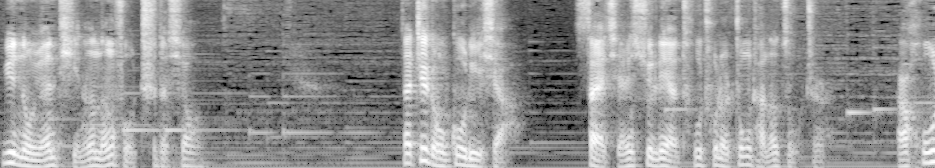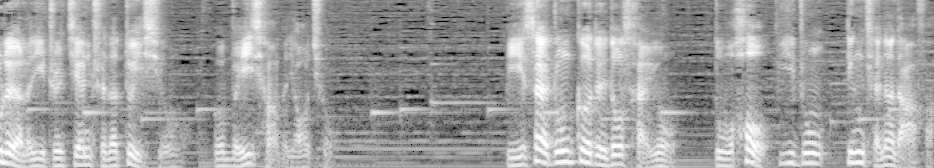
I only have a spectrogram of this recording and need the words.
运动员体能能否吃得消？在这种顾虑下，赛前训练突出了中场的组织，而忽略了一直坚持的队形和围抢的要求。比赛中各队都采用堵后逼中盯前的打法，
